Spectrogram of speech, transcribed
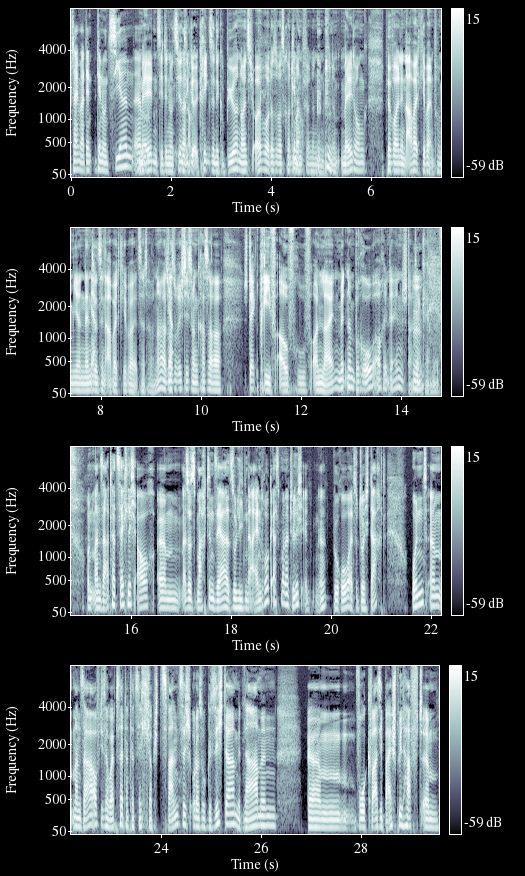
sag ich mal, den, denunzieren. Ähm, melden Sie, denunzieren genau. Sie, ge- kriegen Sie eine Gebühr, 90 Euro oder sowas konnte Genau. man für, einen, für eine Meldung. Wir wollen den Arbeitgeber informieren, nennen Ja. Sie uns den Arbeitgeber etc. Ne? Also Ja. war so richtig so ein krasser Steckbriefaufruf online mit einem Büro auch in der Innenstadt in Mhm. Chemnitz. Und man sah tatsächlich auch, ähm, also es macht einen sehr soliden Eindruck, erstmal natürlich, äh, ne, Büro, also durchdacht. Und ähm, man sah auf dieser Website dann tatsächlich, glaube ich, 20 oder so Gesichter mit Namen, ähm, wo quasi beispielhaft, ähm,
